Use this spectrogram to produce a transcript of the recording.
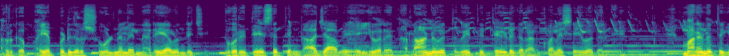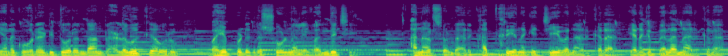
அவருக்கு பயப்படுகிற சூழ்நிலை நிறைய வந்துச்சு. ஒரு தேசத்தின் ராஜாவே இவரை இராணுவத்தை வைத்து தேடுகிறார் கொலை செய்வதற்கு. மரணத்துக்கு எனக்கு ஒரு அடி தூரம்தான்ற அளவுக்கு அவர் பயப்படுகிற சூழ்நிலை வந்துச்சு. ஆனால் அவர் சொல்றாரு கத்தர் எனக்கு ஜீவனா இருக்கிறார் எனக்கு பலனா இருக்கிறார்.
